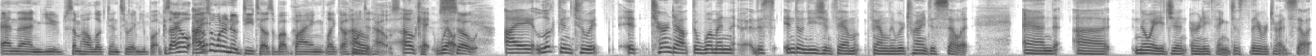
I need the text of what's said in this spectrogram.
And then you somehow looked into it and you bought. Because I, I I- also want to know details about buying like a haunted Oh, house. Okay. Well, so I looked into it. It turned out the woman, uh, this Indonesian fam- family, were trying to sell it, and uh, no agent or anything. Just they were trying to sell it,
